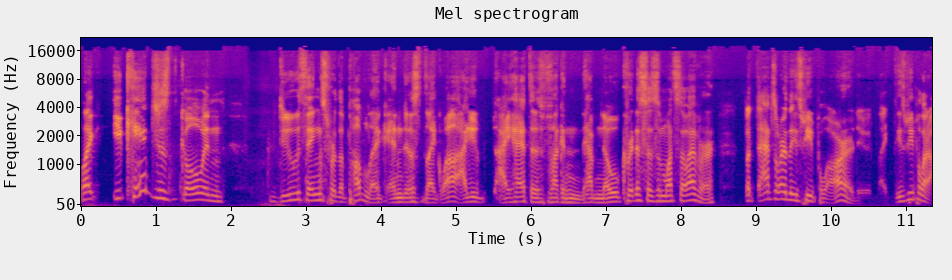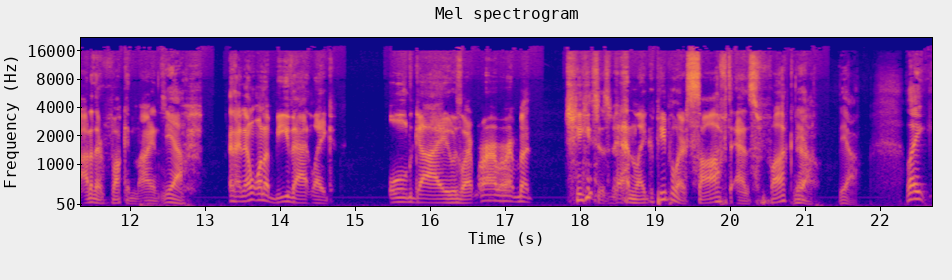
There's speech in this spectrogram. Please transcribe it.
like you can't just go and do things for the public and just like, well, I I had to fucking have no criticism whatsoever. But that's where these people are, dude. Like these people are out of their fucking minds. yeah, And I don't want to be that like old guy who's like, "Rah, rah," but Jesus, man, like people are soft as fuck now. yeah. Like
